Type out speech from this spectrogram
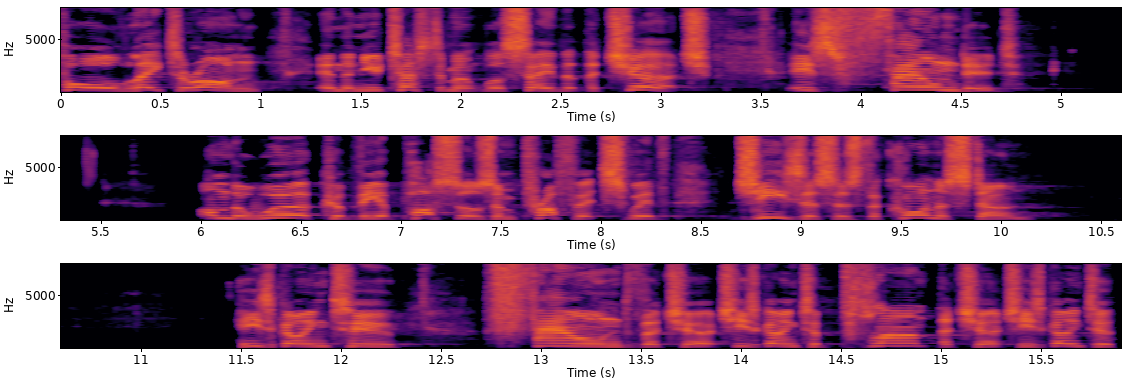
Paul, later on in the New Testament, will say that the church is founded on the work of the apostles and prophets with Jesus as the cornerstone. He's going to found the church. He's going to plant the church. He's going to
